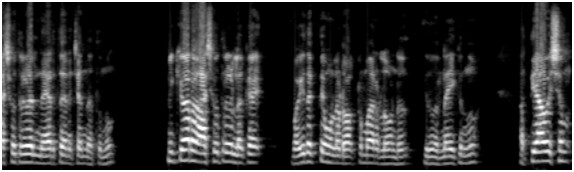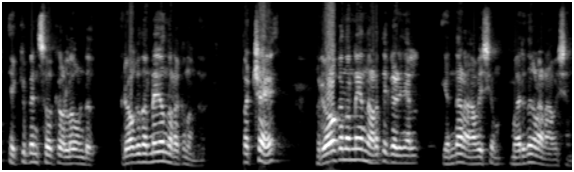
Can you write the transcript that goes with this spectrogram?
ആശുപത്രികളിൽ നേരത്തെ തന്നെ ചെന്നെത്തുന്നു. മിക്കവാറും ആശുപത്രികളിലൊക്കെ വൈദഗ്ധ്യമുള്ള ഡോക്ടർമാരുള്ളതുകൊണ്ട് ഇത് നിർണയിക്കുന്നു അത്യാവശ്യം എക്യുപ്മെന്റ്സും ഒക്കെ ഉള്ളതുകൊണ്ട് രോഗനിർണയവും നടക്കുന്നുണ്ട്. പക്ഷേ രോഗനിർണയം നടത്തി കഴിഞ്ഞാൽ എന്താണ് ആവശ്യം? മരുന്നുകളാണ് ആവശ്യം.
